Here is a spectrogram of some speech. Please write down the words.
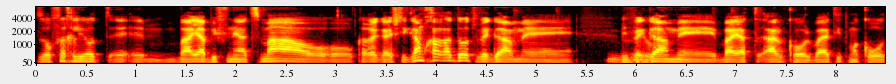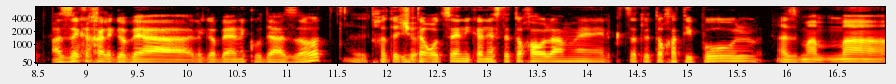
זה הופך להיות אה, אה, בעיה בפני עצמה או, או כרגע יש לי גם חרדות וגם. אה, בדיוק. וגם בעיית אלכוהול בעיית התמכרות אז זה ככה לגבי ה, לגבי הנקודה הזאת אם ש... אתה רוצה ניכנס לתוך העולם קצת לתוך הטיפול אז מה מה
